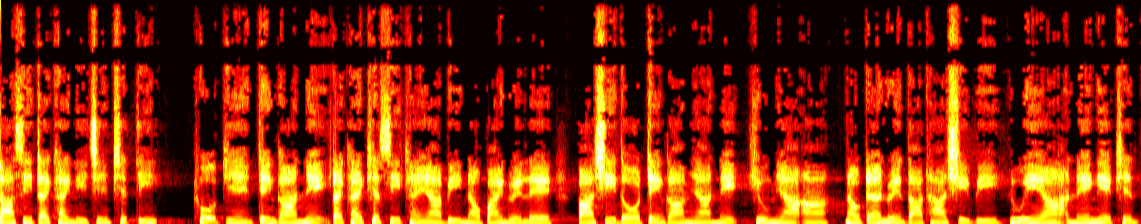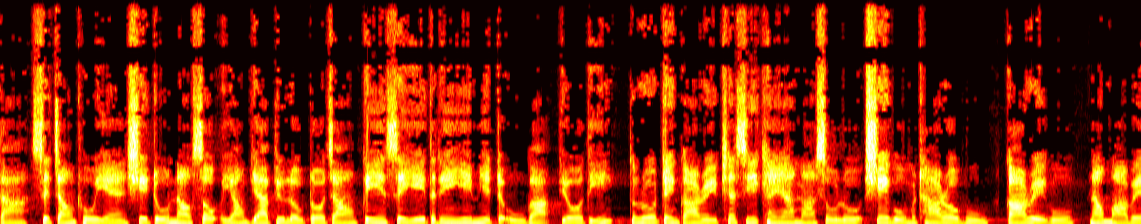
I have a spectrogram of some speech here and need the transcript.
တားဆီးတိုက်ခိုက်နေခြင်းဖြစ်သည် ထို့အပြင်တင်ကားနှင့်တိုက်ခိုက်ဖျက်ဆီးခံရပြီးနောက်ပိုင်းတွင်လည်းပါရှိသောတင်ကားများနှင့်ယူများအားနောက်တန်းတွင်သာထားရှိပြီးလူအင်အားအနှဲငယ်ဖြင့်သာစစ်ကြောင်းထိုးရန်ရှေ့တိုးနောက်ဆုတ်အယောင်ပြပြုလုပ်သောကြောင့်ကရင်စစ်ရေးတရင်ရင်းမြစ်တဦးကပြောသည်သူတို့တင်ကားတွေဖျက်ဆီးခံရမှာဆိုလို့ရှေ့ကိုမထားတော့ဘူးကားတွေကိုနောက်မှာပဲ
